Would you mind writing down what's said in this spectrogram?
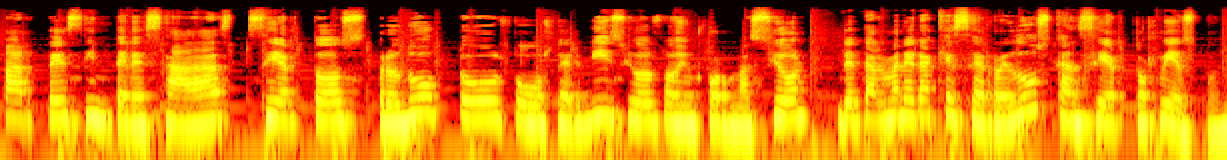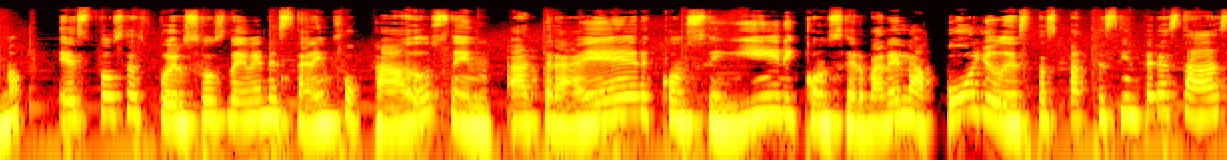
partes interesadas ciertos productos o servicios o información de tal manera que se reduzcan ciertos riesgos, ¿no? Estos esfuerzos deben estar enfocados en atraer, conseguir y conservar el apoyo de estas partes interesadas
